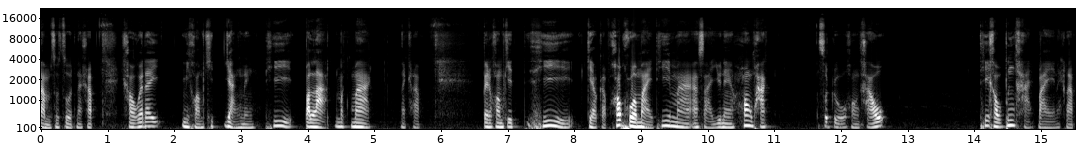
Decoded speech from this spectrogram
ต่ำสุดๆนะครับ เขาก็ได้มีความคิดอย่างหนึ่งที่ประหลาดมากๆนะครับ เป็นความคิดที่เกี่ยวกับครอบครัวใหม่ที่มาอาศัยอยู่ในห้องพักสุดหรูของเขา ที่เขาเพิ่งขายไปนะครับ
